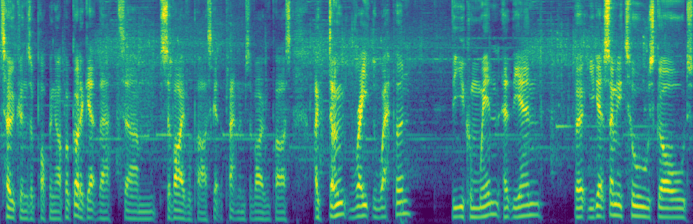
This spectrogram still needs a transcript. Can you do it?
tokens are popping up. I've got to get that um, survival pass, get the platinum survival pass. I don't rate the weapon that you can win at the end, but you get so many tools, gold,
